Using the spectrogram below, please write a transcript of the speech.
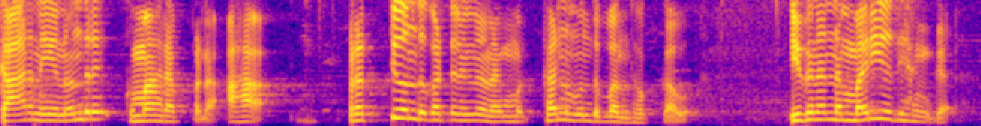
ಕಾರಣ ಏನಂದ್ರೆ ಕುಮಾರಪ್ಪನ ಆ ಪ್ರತಿಯೊಂದು ಘಟನೆ ನನಗೆ ಕಣ್ಣು ಮುಂದೆ ಬಂದು ಹೊಕ್ಕವು. ಇದು ನನ್ನ ಮರೆಯೋದು ಹೆಂಗೆ?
